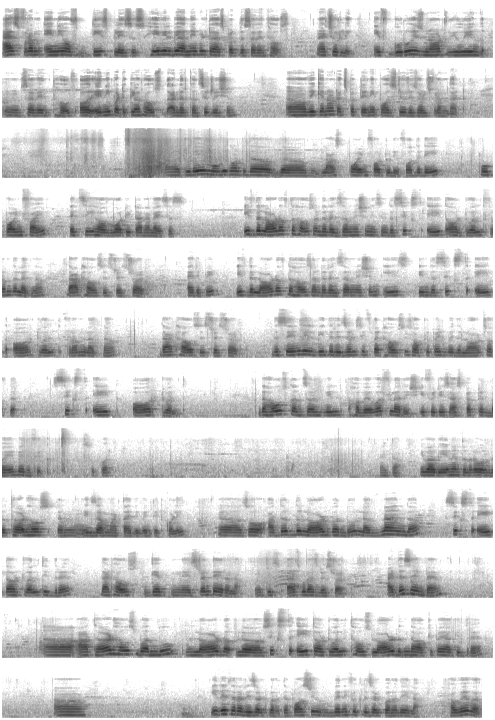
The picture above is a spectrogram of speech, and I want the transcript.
As from any of these places he will be unable to aspect the 7th house. Naturally if guru is not viewing um, 7th house or any particular house under consideration uh, we cannot expect any positive results from that uh, today moving on to the uh, last point for today for the day point 5 let's see how what it analyzes. If the lord of the house under examination is in the 6th 8th or 12th from the lagna that house is destroyed. I repeat if the lord of the house under examination is in the 6th 8th or 12th from lagna that house is destroyed. The same will be the results if that house is occupied by the lords of the 6th 8th or 12th the house concerned will, however, flourish if it is aspected by a benefic. Super. ಆಯಿತಾ ಇವಾಗ ಏನಂತಂದರೆ ಒಂದು third house exam ಮಾಡ್ತಾ ಇದ್ದೀವಿ ಅಂತ ಇಟ್ಕೊಳ್ಳಿ so ಅದರದ್ದು lord ಬಂದು ಲಗ್ನದಿಂದ ಸಿಕ್ಸ್ತ್ ಏಯ್ತ್ ಆರ್ ಟ್ವೆಲ್ತ್ ಇದ್ದರೆ ದ್ಯಾಟ್ ಹೌಸ್ಗೆ ಸ್ಟ್ರೆಂತೇ ಇರಲ್ಲ it is as good as destroyed at the same time ಆ ಥರ್ಡ್ ಹೌಸ್ ಬಂದು lord sixth eighth or twelfth house ಲಾರ್ಡಿಂದ occupy ಆಗಿದ್ದರೆ ಇದೇ ಥರ ರಿಸಲ್ಟ್ ಬರುತ್ತೆ. ಪಾಸಿಟಿವ್ ಬೆನಿಫಿಕ್ ರಿಸಲ್ಟ್ ಬರೋದೇ ಇಲ್ಲ. ಹವೆವರ್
